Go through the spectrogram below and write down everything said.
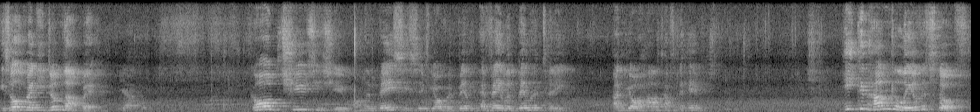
He's already done that bit. God chooses you on the basis of your availability and your heart after Him. He can handle the other stuff.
